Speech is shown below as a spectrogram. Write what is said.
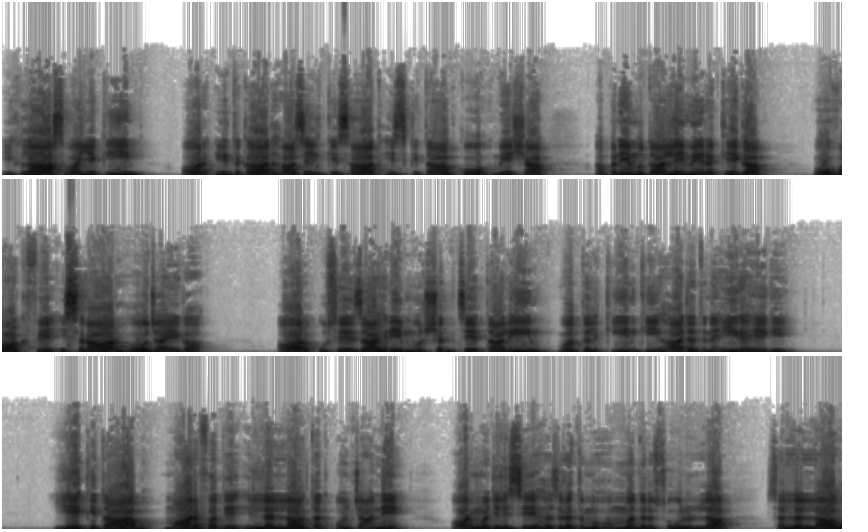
اخلاص و یقین اور اعتقاد حاصل کے ساتھ اس کتاب کو ہمیشہ اپنے مطالعے میں رکھے گا، وہ واقف اسرار ہو جائے گا اور اسے ظاہری مرشد سے تعلیم و تلقین کی حاجت نہیں رہے گی۔ یہ کتاب معرفت اللہ تک پہنچانے اور مجلس حضرت محمد رسول اللہ صلی اللہ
